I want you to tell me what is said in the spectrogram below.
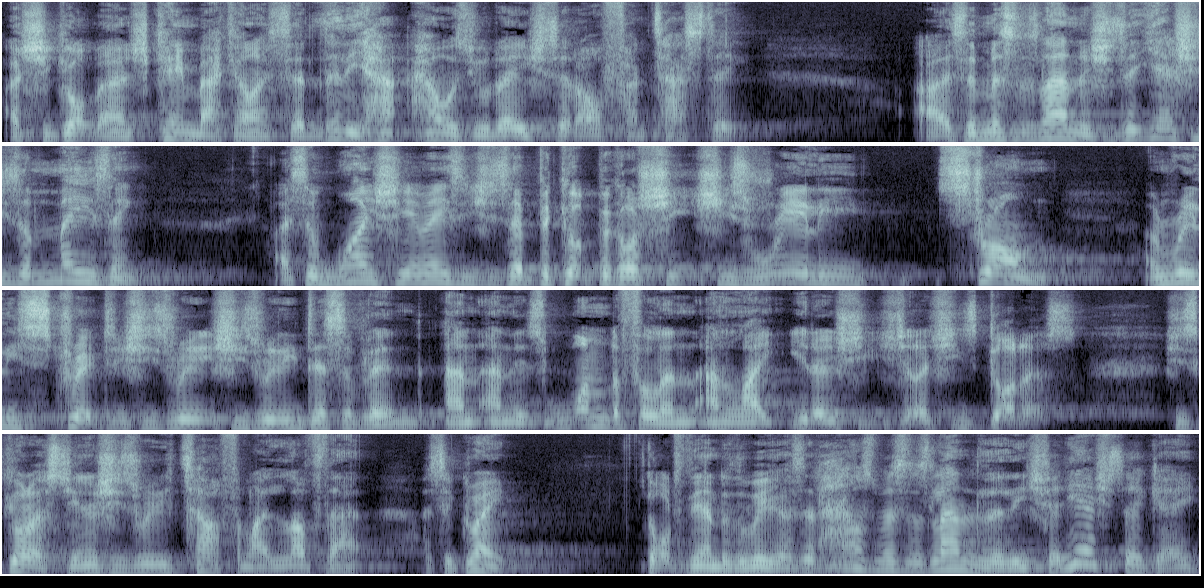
And she got there and she came back and I said, Lily, how, how was your day? She said, Oh, fantastic. I said, Mrs. Landon. She said, Yeah, she's amazing. I said, Why is she amazing? She said, Because, because she, she's really strong and really strict and she's really, she's really disciplined and, and it's wonderful and, and like, you know, she, she, she's got us. She's got us, you know, she's really tough and I love that. I said, Great. Got to the end of the week. I said, How's Mrs. Landon, Lily? She said, Yeah, she's okay.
